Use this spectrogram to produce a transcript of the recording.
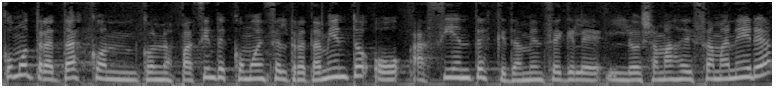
¿cómo tratás con, con, los pacientes? ¿Cómo es el tratamiento? O asientes, que también sé que le, lo llamás de esa manera.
